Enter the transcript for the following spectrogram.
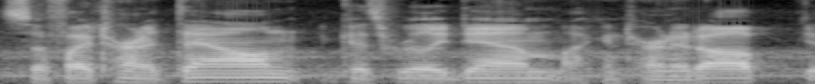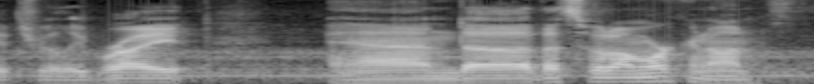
So if I turn it down, it gets really dim. I can turn it up, it gets really bright. And uh, that's what I'm working on.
